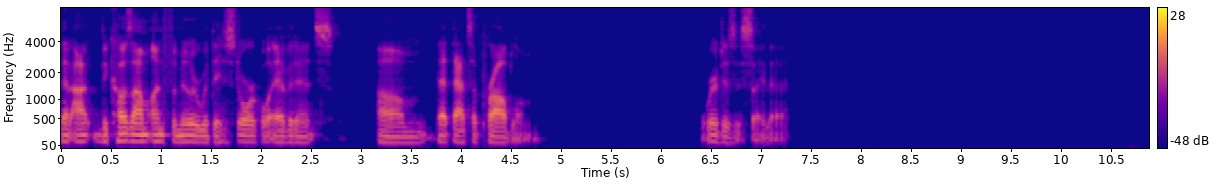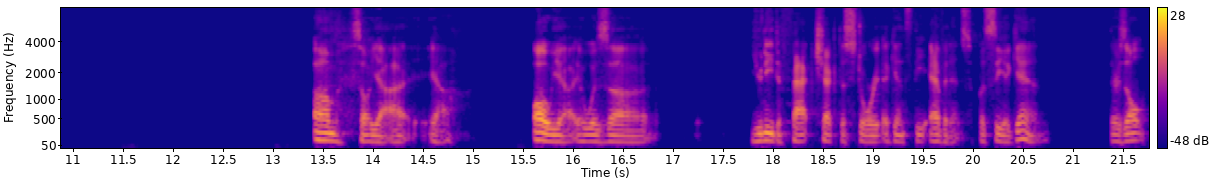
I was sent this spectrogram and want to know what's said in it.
That I because I'm unfamiliar with the historical evidence, um, that that's a problem. Where does it say that? Um. So yeah, I, yeah. Oh yeah, it was. Uh, you need to fact check the story against the evidence. But see again, there's all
